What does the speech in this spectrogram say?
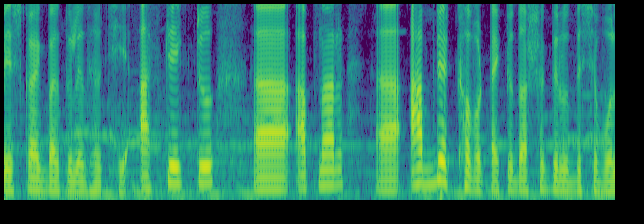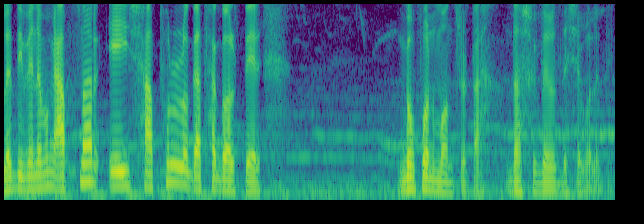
বেশ কয়েকবার তুলে ধরছি। আজকে একটু আপনার আপডেট খবরটা একটু দর্শকদের উদ্দেশ্যে বলে দিবেন এবং আপনার এই সাফল্য গাথা গল্পের গোপন মন্ত্রটা দর্শকদের উদ্দেশ্যে বলে দিন।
